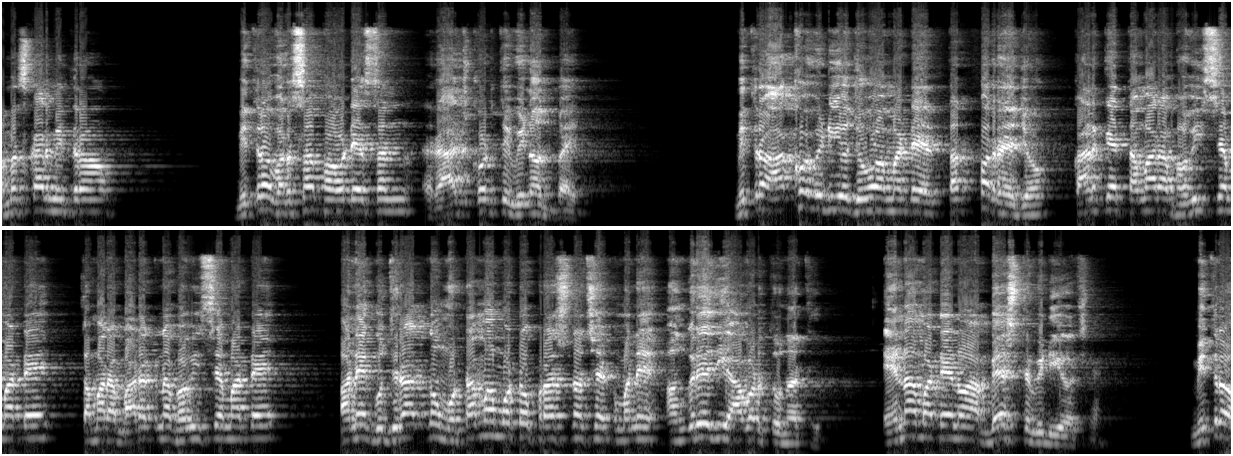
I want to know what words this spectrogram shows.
નમસ્કાર મિત્રો. મિત્રો વર્ષા ફાઉન્ડેશન રાજકોટથી વિનોદભાઈ. મિત્રો, આખો વીડિયો જોવા માટે તત્પર રહેજો, કારણ કે તમારા ભવિષ્ય માટે, તમારા બાળકના ભવિષ્ય માટે અને ગુજરાતનો મોટામાં મોટો પ્રશ્ન છે કે મને અંગ્રેજી આવડતું નથી. એના માટેનો આ બેસ્ટ વીડિયો છે. મિત્રો,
